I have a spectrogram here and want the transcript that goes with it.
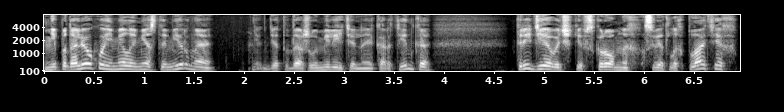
Неподалеку имела место мирная, где-то даже умилительная картинка, три девочки в скромных светлых платьях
